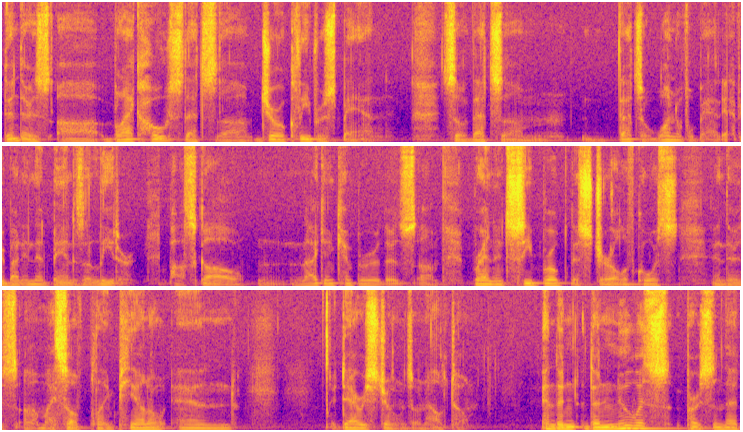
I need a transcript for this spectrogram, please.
Then there's uh, Black Host, that's uh, Gerald Cleaver's band. So that's, um, that's a wonderful band. Everybody in that band is a leader. Pascal Kemper. there's um, Brandon Seabrook, there's Gerald, of course, and there's uh, myself playing piano, and Darius Jones on alto. And the, the newest person that,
